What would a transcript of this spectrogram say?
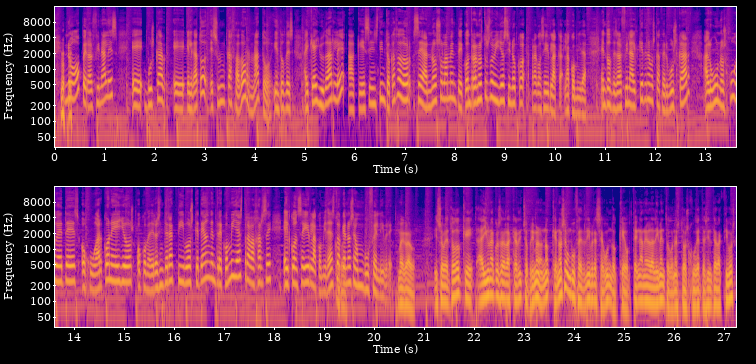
no, pero al final es eh, buscar. eh, el gato es un cazador nato y entonces hay que ayudarle a que ese instinto cazador sea no solamente contra nuestros tobillos, sino co- para conseguir la, comida. Entonces, al final, ¿qué tenemos que hacer? Buscar algunos juguetes o jugar con ellos o comederos interactivos que tengan que, entre comillas, trabajarse el conseguir la comida. Esto que Correcto. no sea un buffet libre. Hombre, claro. Y sobre todo que hay una cosa de las que has dicho. Primero, ¿no? que no sea un buffet libre. Segundo, que obtengan el alimento con estos juguetes interactivos.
